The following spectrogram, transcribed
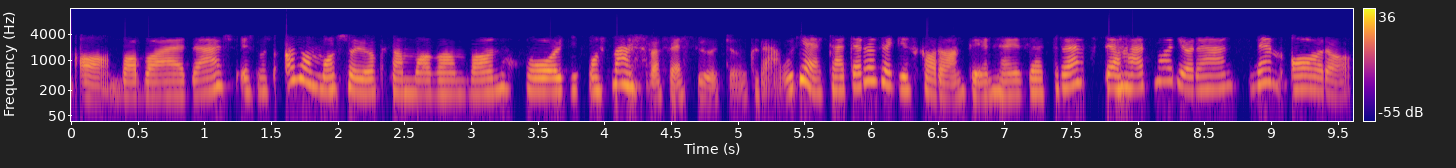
a babaáldás, és most azon mosolyogtam magamban, hogy most másra feszültünk rá, ugye? Tehát erre az egész karanténhelyzetre, tehát magyarán nem arra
